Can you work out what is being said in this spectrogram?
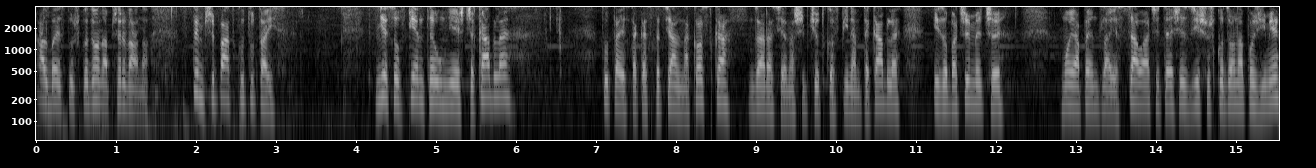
albo jest uszkodzona, przerwana. W tym przypadku tutaj nie są wpięte u mnie jeszcze kable. Tutaj jest taka specjalna kostka. Zaraz ja na szybciutko wpinam te kable i zobaczymy, czy moja pętla jest cała, czy też jest gdzieś uszkodzona po zimie.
